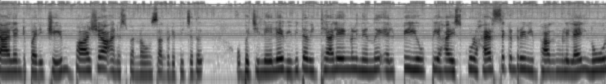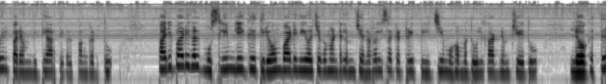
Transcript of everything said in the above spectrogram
ടാലന്റ് പരീക്ഷയും ഭാഷാ അനുസ്മരണവും സംഘടിപ്പിച്ചത്. ഉപജില്ലയിലെ വിവിധ വിദ്യാലയങ്ങളിൽ നിന്ന് L P U P high school higher secondary വിഭാഗങ്ങളിലായി നൂറിൽ പരം വിദ്യാർത്ഥികൾ പങ്കെടുത്തു. പരിപാടികൾ മുസ്ലിം ലീഗ് തിരുവമ്പാടി നിയോജക മണ്ഡലം general secretary P G Muhammad ഉദ്ഘാടനം ചെയ്തു. ലോകത്ത്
